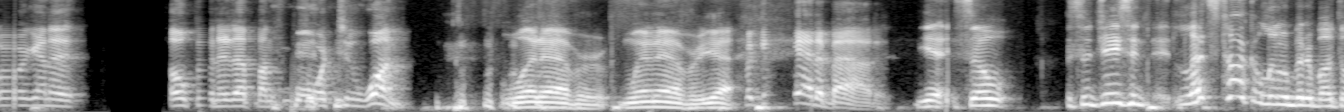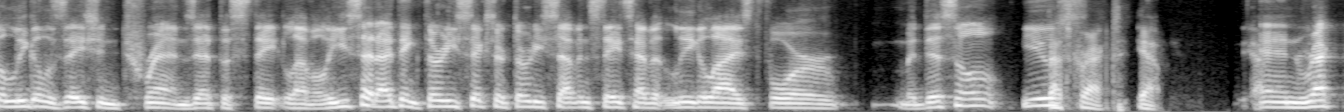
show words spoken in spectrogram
we're gonna open it up on 421. Whatever, whenever, yeah. Forget about it. Yeah. So so, Jason, let's talk a little bit about the legalization trends at the state level. You said, I think 36 or 37 states have it legalized for medicinal use. That's correct. Yeah. yeah. And rec-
